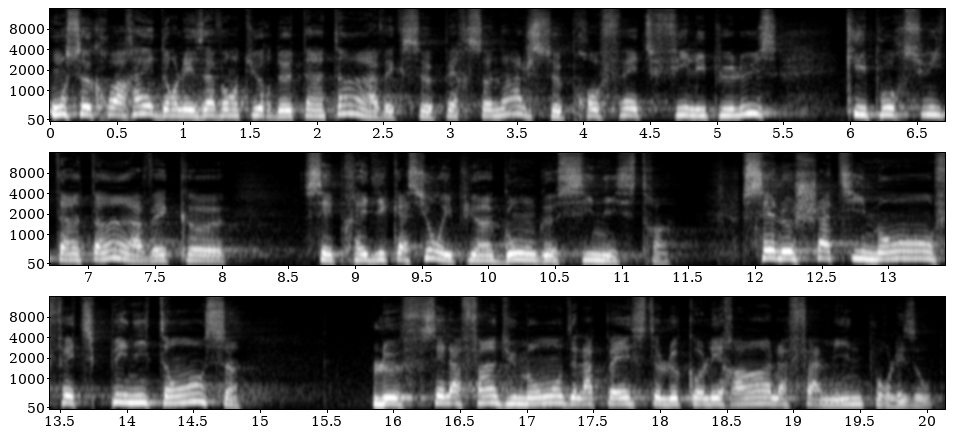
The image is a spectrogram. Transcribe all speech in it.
On se croirait dans les aventures de Tintin avec ce personnage, ce prophète Philippulus, qui poursuit Tintin avec euh, ses prédications et puis un gong sinistre. C'est le châtiment, faites pénitence, c'est la fin du monde, la peste, le choléra, la famine pour les autres.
